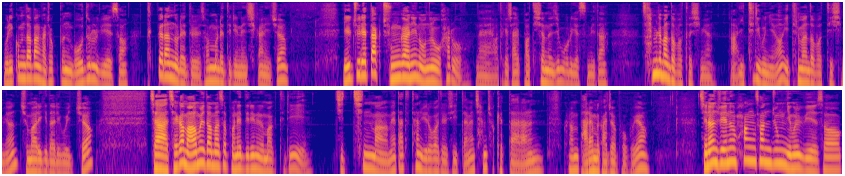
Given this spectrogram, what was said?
우리 꿈다방 가족분 모두를 위해서 특별한 노래들 선물해드리는 시간이죠. 일주일에 딱 중간인 오늘 하루, 네, 어떻게 잘 버티셨는지 모르겠습니다. 3일만 더 버티시면, 아, 이틀이군요. 이틀만 더 버티시면 주말이 기다리고 있죠. 자, 제가 마음을 담아서 보내드리는 음악들이 지친 마음에 따뜻한 위로가 될 수 있다면 참 좋겠다라는 그런 바람을 가져보고요. 지난주에는 황선중님을 위해서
